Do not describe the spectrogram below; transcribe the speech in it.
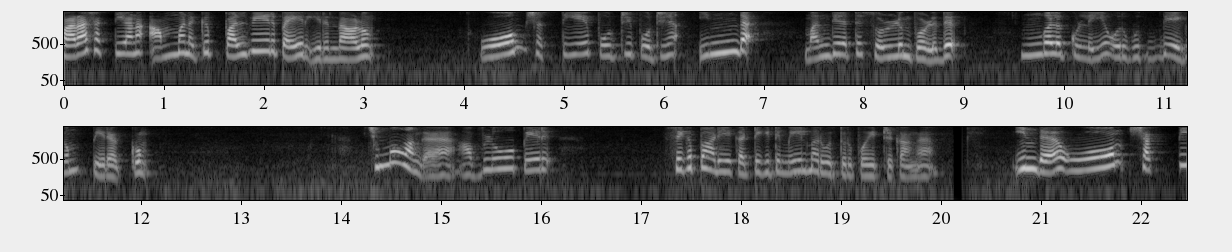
பராசக்தியான அம்மனுக்கு பல்வேறு பெயர் இருந்தாலும் ஓம் சக்தியே போற்றி போற்றின இந்த மந்திரத்தை சொல்லும் பொழுது உங்களுக்குள்ளேயே ஒரு உத்வேகம் பிறக்கும். சும்மா வாங்க அவ்வளோ பேர் சிகப்பாடியை கட்டிக்கிட்டு மேல்மருவத்தூர் போயிட்டுருக்காங்க. இந்த ஓம் சக்தி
